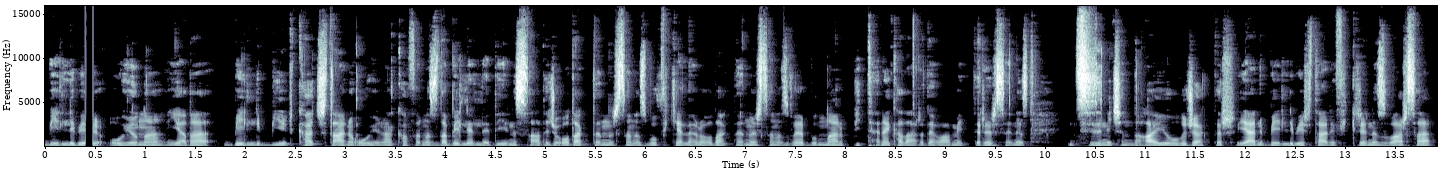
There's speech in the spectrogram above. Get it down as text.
belli bir oyuna ya da belli birkaç tane oyuna kafanızda belirlediğiniz sadece odaklanırsanız, bu fikirlere odaklanırsanız ve bunlar bitene kadar devam ettirirseniz sizin için daha iyi olacaktır. Yani belli bir tane fikriniz varsa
